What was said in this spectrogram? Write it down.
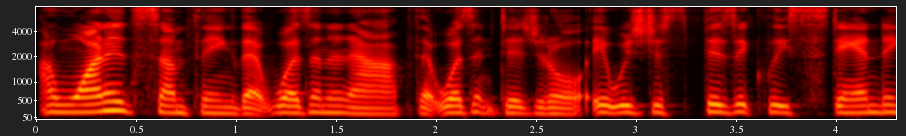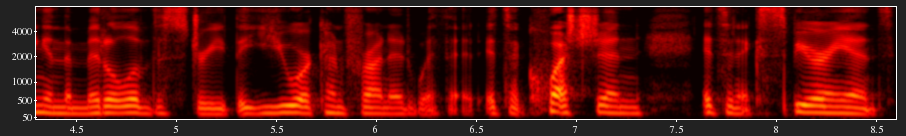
I wanted something that wasn't an app, that wasn't digital. It was just physically standing in the middle of the street that you are confronted with it. It's a question, it's an experience,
